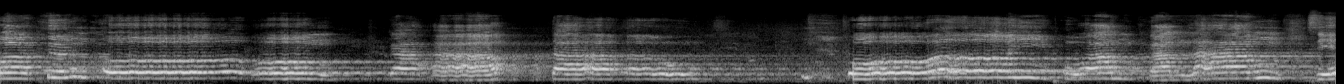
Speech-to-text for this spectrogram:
ปากขึ้นโคงกาบตาโอ้ยความกำลังเสีย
